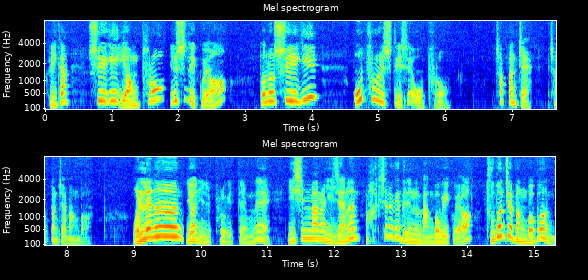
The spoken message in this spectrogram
그러니까 수익이 0%일 수도 있고요. 또는 수익이 5%일 수도 있어요. 5%. 첫 번째, 첫 번째 방법. 원래는 연 1%이기 때문에 20만 원 이자는 확실하게 드리는 방법이 있고요. 두 번째 방법은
